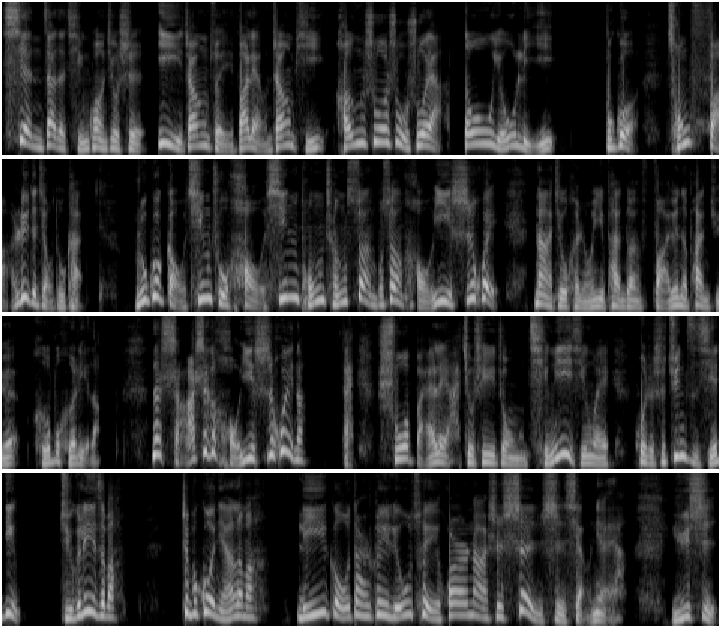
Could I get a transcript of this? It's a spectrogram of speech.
现在的情况就是一张嘴巴两张皮，横说竖说呀都有理。不过从法律的角度看。如果搞清楚好心同城算不算好意施惠，那就很容易判断法院的判决合不合理了。那啥是个好意施惠呢？哎，说白了呀，就是一种情谊行为，或者是君子协定。举个例子吧，这不过年了吗？李狗蛋对刘翠花那是甚是想念呀，于是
